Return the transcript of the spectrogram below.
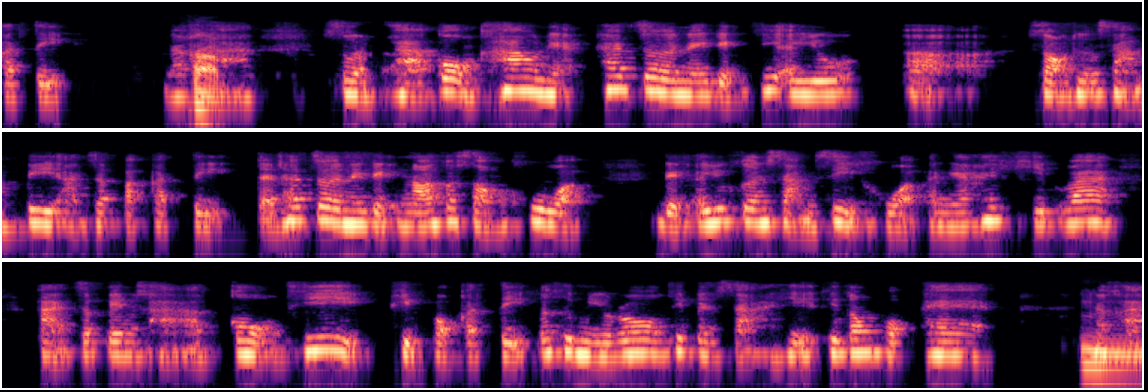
กตินะคะ ส่วนขาโก่งเข้าเนี่ย ถ้าเจอในเด็กที่อายุ สองถึงสามปีอาจจะปกติ แต่ถ้าเจอในเด็กน้อยกว่าสองขวบ เด็กอายุเกินสามสี่ขวบ อันนี้ให้คิดว่าอาจจะเป็นขาโก่งที่ผิดปกติก็คือมีโรคที่เป็นสาเหตุที่ต้องพบแพทย์นะคะ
